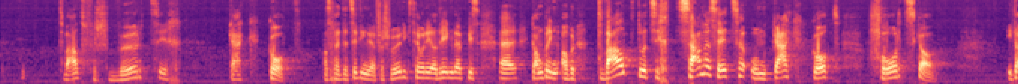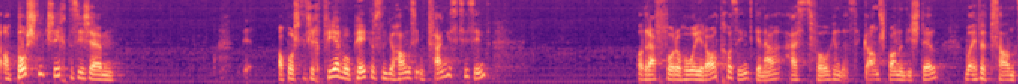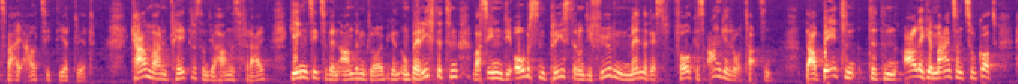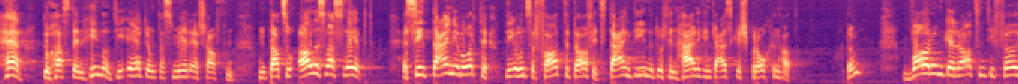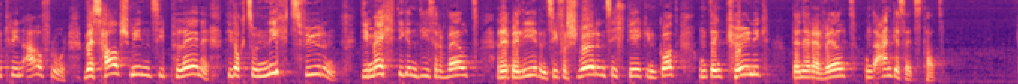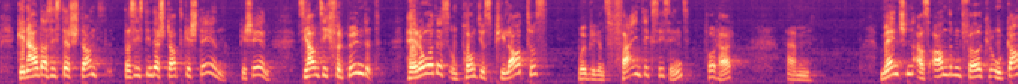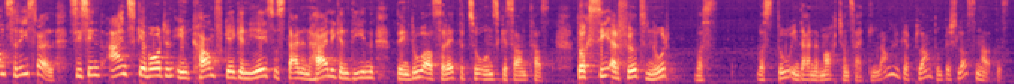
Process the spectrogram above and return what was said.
die Welt verschwört sich gegen Gott. Also ich werde jetzt nicht irgendeine Verschwörungstheorie oder irgendetwas äh, Gang bringen, aber die Welt tut sich zusammensetzen, um gegen Gott vorzugehen. In der Apostelgeschichte, das ist ähm, Apostelgeschichte 4, wo Petrus und Johannes im Gefängnis sind, oder einfach vor einen hohen Rat gekommen sind, genau, heißt es folgendes. Ganz spannende Stelle, wo eben Psalm 2 auch zitiert wird. Kaum waren Petrus und Johannes frei, gingen sie zu den anderen Gläubigen und berichteten, was ihnen die obersten Priester und die führenden Männer des Volkes angedroht hatten. Da beteten alle gemeinsam zu Gott, Herr, du hast den Himmel, die Erde und das Meer erschaffen und dazu alles, was lebt. Es sind deine Worte, die unser Vater David, dein Diener, durch den Heiligen Geist gesprochen hat. Warum geraten die Völker in Aufruhr? Weshalb schmieden sie Pläne, die doch zu nichts führen? Die Mächtigen dieser Welt rebellieren. Sie verschwören sich gegen Gott und den König, den er erwählt und eingesetzt hat. Genau das ist, der Stand, das ist in der Stadt geschehen, geschehen. Sie haben sich verbündet. Herodes und Pontius Pilatus, wo übrigens Feinde sind vorher, ähm, Menschen aus anderen Völkern und ganz Israel, sie sind eins geworden im Kampf gegen Jesus, deinen heiligen Diener, den du als Retter zu uns gesandt hast. Doch sie erfüllten nur, was, was du in deiner Macht schon seit langem geplant und beschlossen hattest.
